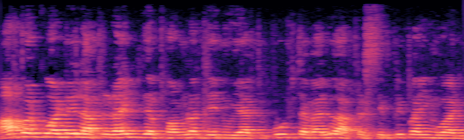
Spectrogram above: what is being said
upper quartile after writing the formula then we have to put the value. After simplifying we are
